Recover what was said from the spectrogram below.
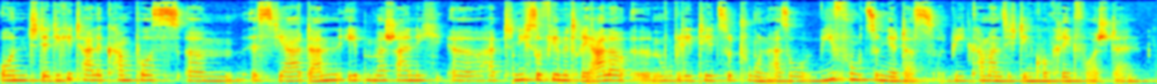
Und der digitale Campus ähm, ist ja dann eben wahrscheinlich, äh, hat nicht so viel mit realer äh, Mobilität zu tun. Also wie funktioniert das? Wie kann man sich den konkret vorstellen?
